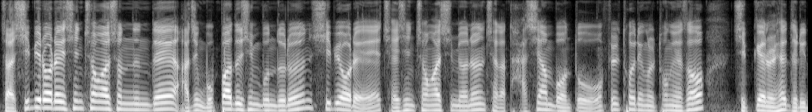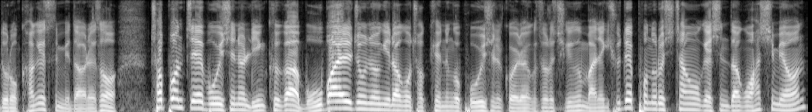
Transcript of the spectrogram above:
자, 11월에 신청하셨는데 아직 못 받으신 분들은 12월에 재신청하시면은 제가 다시 한번 또 필터링을 통해서 집계를 해 드리도록 하겠습니다. 그래서 첫 번째 보이시는 링크가 모바일 전용이라고 적혀 있는 거 보이 실 거예요. 그래서 지금 만약에 휴대폰으로 시청하고 계신다고 하시면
